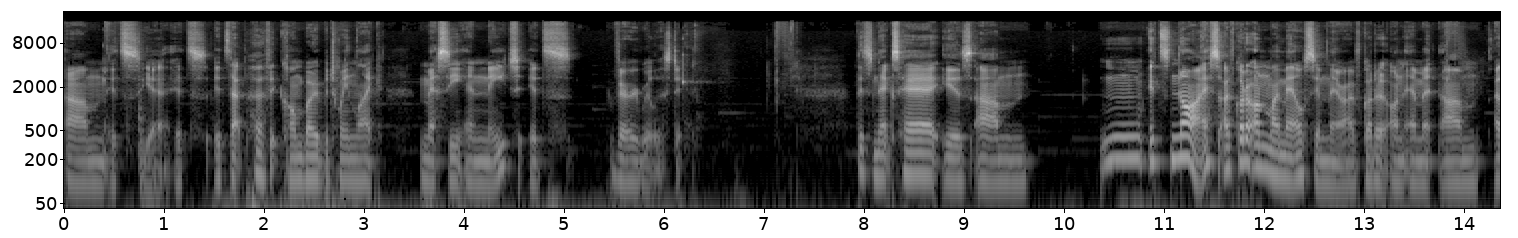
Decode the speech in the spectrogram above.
Um, it's yeah, it's it's that perfect combo between like messy and neat. It's very realistic. This next hair is um, mm, it's nice. I've got it on my male sim there. I've got it on Emmett. Um, I,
